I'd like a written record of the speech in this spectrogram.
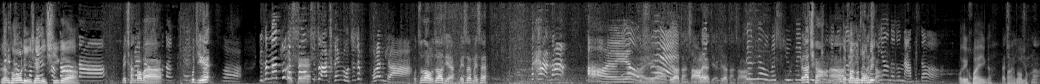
人人头领先你七个，没抢到吧不？能开不急，你能不能做个鸡者啊？陈宇，我真是服了你了！我知道我知道姐，没事没事。他砍他！哎呀，哎呀，被他斩杀了呀姐，被他斩杀了。跟在我们续费被他抢了我得换个装备一样的都拿不到，我得换一个，那抢装备。了，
